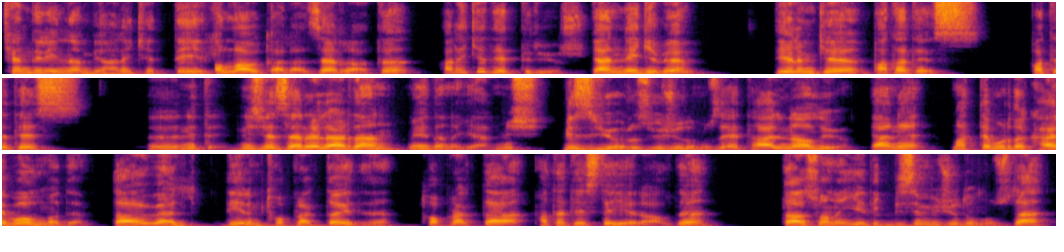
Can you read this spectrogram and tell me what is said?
kendiliğinden bir hareket değil. Allahü Teala zerratı hareket ettiriyor. Yani ne gibi? Diyelim ki patates. Patates e, nice zerrelerden meydana gelmiş. Biz yiyoruz, vücudumuzda et halini alıyor. Yani madde burada kaybolmadı. Daha evvel diyelim topraktaydı. Toprakta patates de yer aldı. Daha sonra yedik bizim vücudumuzda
